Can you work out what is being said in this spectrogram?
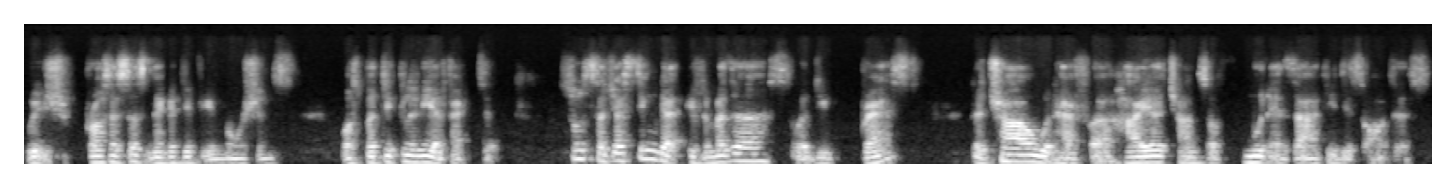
which processes negative emotions, was particularly affected. So suggesting that if the mothers were depressed, the child would have a higher chance of mood anxiety disorders.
